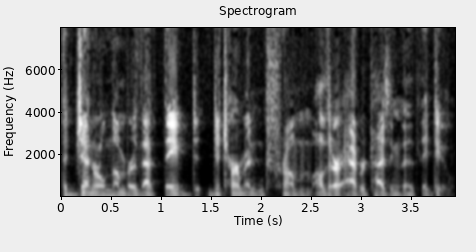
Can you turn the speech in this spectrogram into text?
the general number that they've d- determined from other advertising that they do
